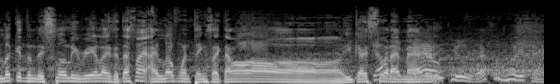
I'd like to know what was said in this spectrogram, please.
Look at them; they slowly realize it. That's why I love when things like that. Oh, you guys saw that man. too. That's thing.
